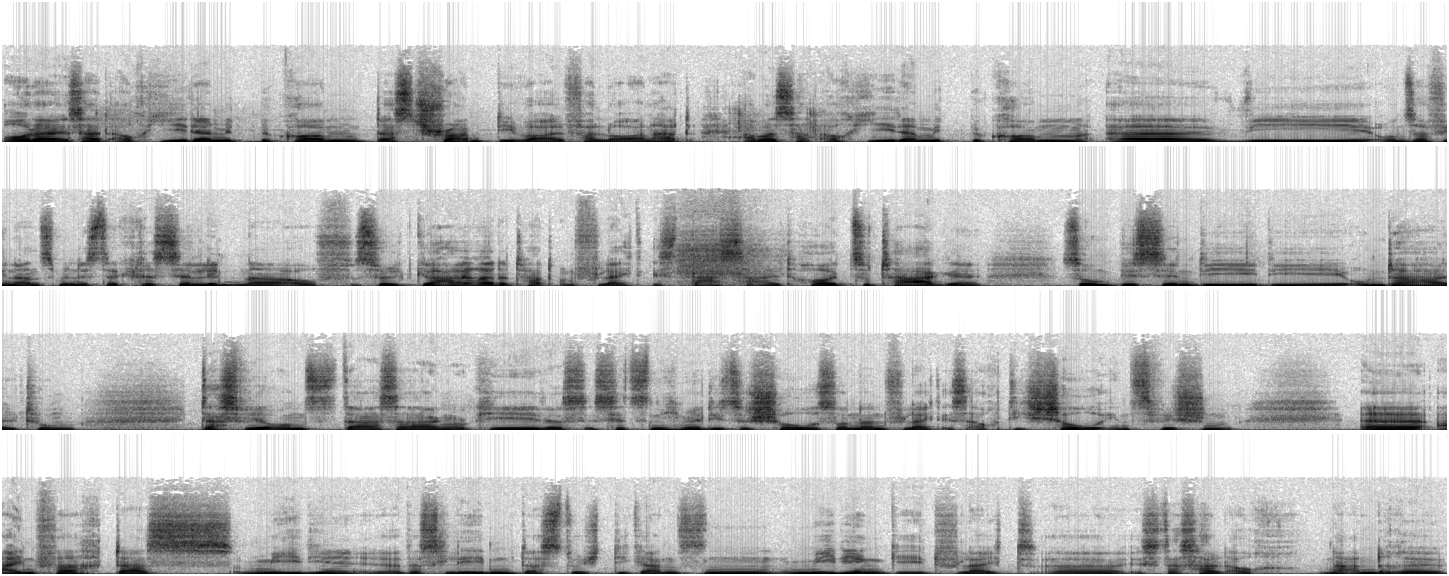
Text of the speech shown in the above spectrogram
Oder es hat auch jeder mitbekommen, dass Trump die Wahl verloren hat. Aber es hat auch jeder mitbekommen, äh, wie unser Finanzminister Christian Lindner auf Sylt geheiratet hat. Und vielleicht ist das halt heutzutage so ein bisschen die, die Unterhaltung, dass wir uns da sagen, okay, das ist jetzt nicht mehr diese Show, sondern vielleicht ist auch die Show inzwischen äh, einfach das Medien, äh, das Leben, das durch die ganzen Medien geht. Vielleicht äh, ist das halt auch eine andere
